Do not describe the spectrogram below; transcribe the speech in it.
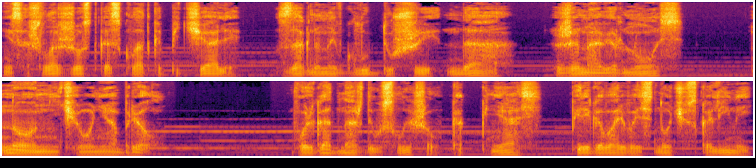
не сошла жесткая складка печали, загнанной вглубь души. Да, Жена вернулась, но он ничего не обрел. Вольга однажды услышал, как князь, переговариваясь ночью с Калиной,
